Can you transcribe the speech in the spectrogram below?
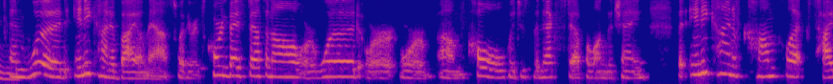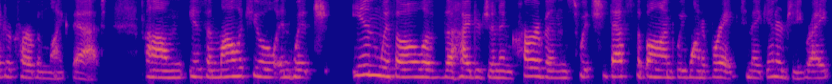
Mm-hmm. And wood, any kind of biomass, whether it's corn-based ethanol or wood or, or um, coal, which is the next step along the chain, but any kind of complex hydrocarbon like that um, is a molecule in which in with all of the hydrogen and carbons, which that's the bond we want to break to make energy, right?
